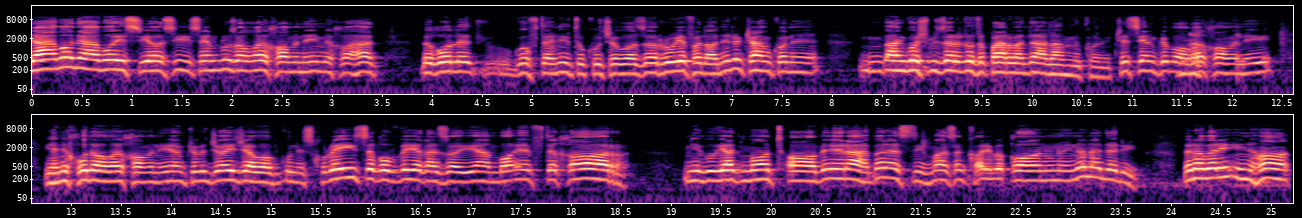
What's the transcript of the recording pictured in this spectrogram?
دعوا دعوای سیاسی است. امروز آقای خامنه ای می‌خواهد به قول گفتنی تو کوچه بازار روی فلانی رو کم کنه. انگوش می‌ذاره دو تا پرونده علم می‌کنه. کسی هم که با آقای خامنه ای یعنی خود آقای خامنه ای هم که به جای جوابگو نیست رئیس قوه قضاییه هم با افتخار می‌گوید ما تابع رهبر هستیم. ما اصلا کاری به قانون و اینا نداریم. بنابراین اینها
